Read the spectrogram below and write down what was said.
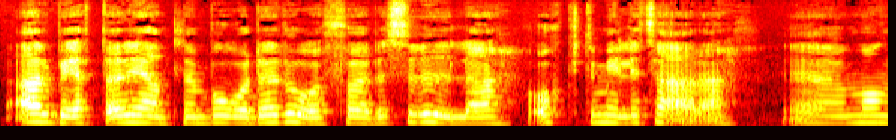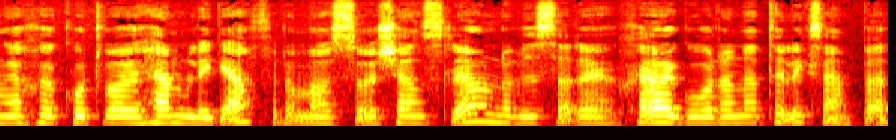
arbetar egentligen både då för det civila och det militära. Eh, många sjökort var ju hemliga för de var så känsliga om de visade skärgårdarna till exempel.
